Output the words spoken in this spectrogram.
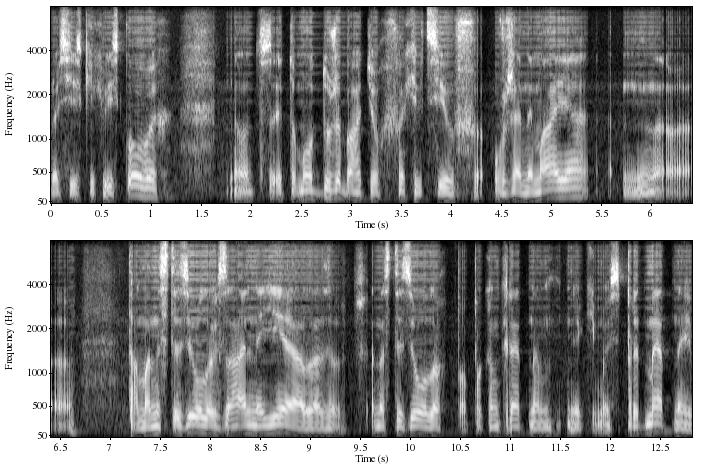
російських військових. От, тому дуже багатьох фахівців вже немає. Там анестезіолог загальний є, але анестезіолог по, по конкретним якимось предметний,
